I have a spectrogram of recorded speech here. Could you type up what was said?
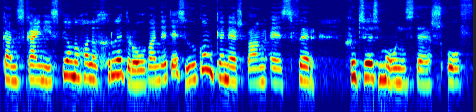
kan skyn hier speel nogal 'n groot rol want dit is hoekom kinders bang is vir goed soos monsters of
